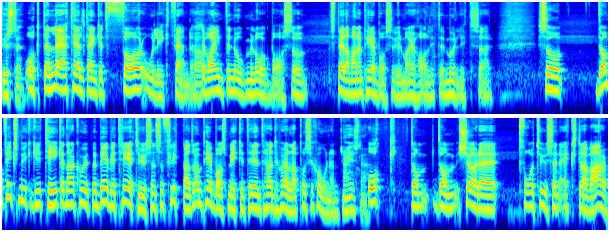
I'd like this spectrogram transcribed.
Just det. Och den lät helt enkelt för olikt Fender. Ja. Det var inte nog med lågbas. Så spelar man en P-bas så vill man ju ha lite mulligt så här. Så de fick så mycket kritik att när de kom ut med BB 3000 så flippade de P-basmicken till den traditionella positionen. Ja. Och de, de körde 2000 extra varv.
